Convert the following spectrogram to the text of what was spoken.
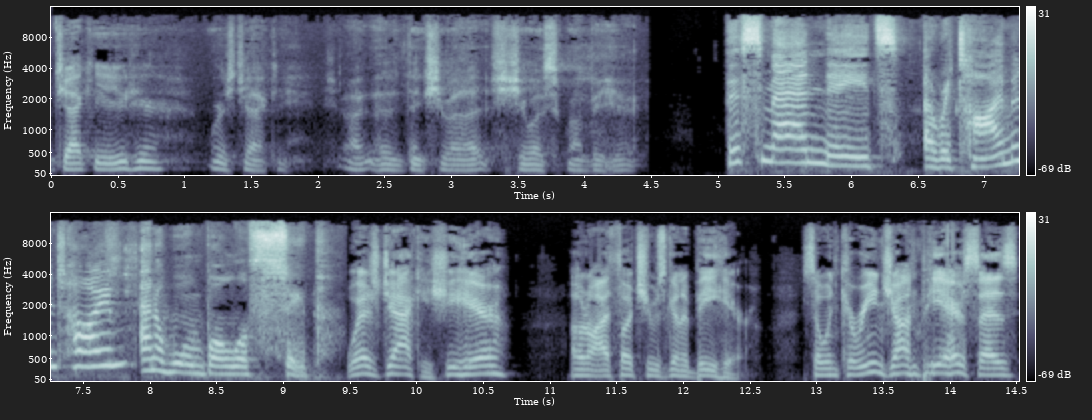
Jackie. Are you here? Where's Jackie? I didn't think she was, she was going to be here. This man needs a retirement home and a warm bowl of soup. Where's Jackie? She here? Oh no, I thought she was going to be here. So when Karine Jean Pierre says,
